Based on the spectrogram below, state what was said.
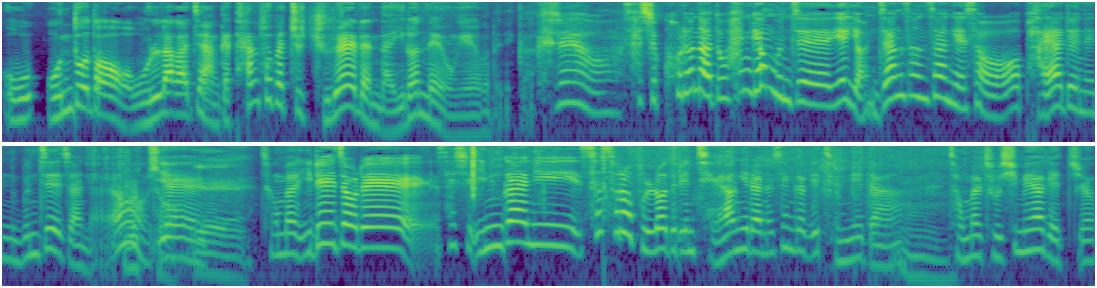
오, 온도 더 올라가지 않게 탄소 배출 줄여야 된다 이런 내용이에요. 그러니까. 그래요. 사실 코로나도 환경 문제의 연장선상에서 봐야 되는 문제잖아요. 그렇죠. 예. 예. 정말 이래저래 사실 인간이 스스로 불러들인 재앙이라는 생각이 듭니다. 음. 정말 조심해야겠죠.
